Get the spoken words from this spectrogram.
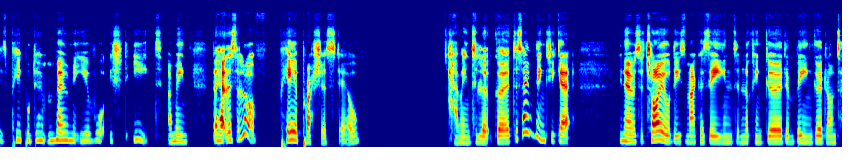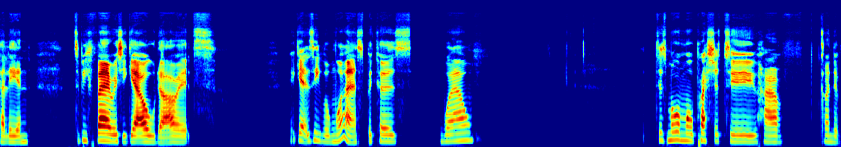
is people don't moan at you of what you should eat. I mean, they have, there's a lot of peer pressure still, having to look good. The same things you get, you know, as a child, these magazines and looking good and being good on telly. And to be fair, as you get older, it's it gets even worse because, well, there's more and more pressure to have kind of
